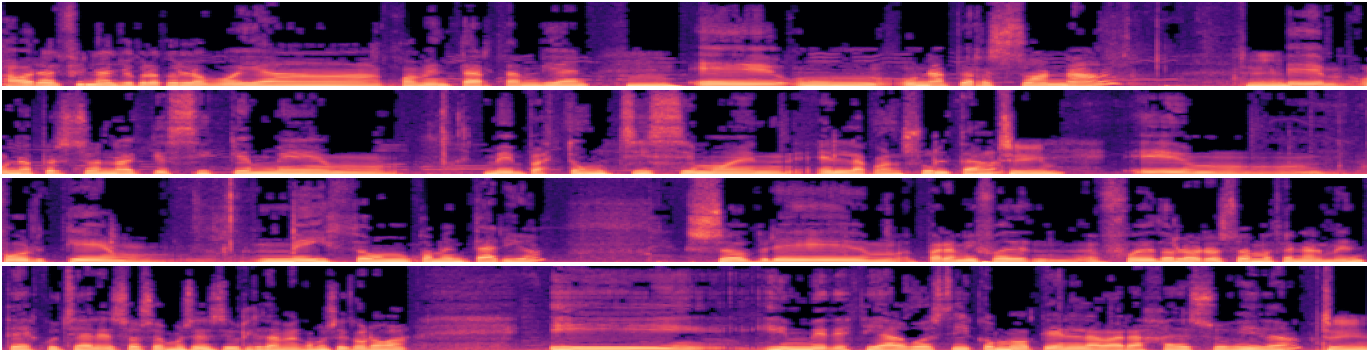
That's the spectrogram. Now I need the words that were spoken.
ahora al final yo creo que lo voy a comentar también. Mm, eh, un- una persona eh, una persona que sí que me, me impactó muchísimo en, en la consulta, Sí. eh, porque me hizo un comentario sobre, para mí fue, fue doloroso emocionalmente escuchar eso, soy muy sensible también como psicóloga, y, y me decía algo así como que en la baraja de su vida Sí.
